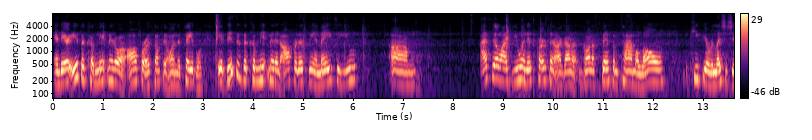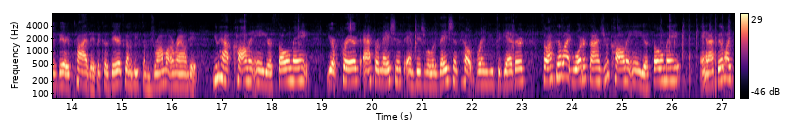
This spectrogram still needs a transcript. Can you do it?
and there is a commitment or an offer or something on the table if this is the commitment and offer that's being made to you um i feel like you and this person are gonna gonna spend some time alone keep your relationship very private because there's to be some drama around it you have calling in your soulmate your prayers affirmations and visualizations help bring you together so I feel like water signs, you're calling in your soulmate. And I feel like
